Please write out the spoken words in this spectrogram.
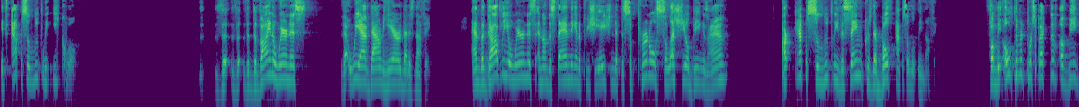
it's absolutely equal. The, the, the divine awareness that we have down here that is nothing and the godly awareness and understanding and appreciation that the supernal celestial beings have are absolutely the same because they're both absolutely nothing. From the ultimate perspective of being,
